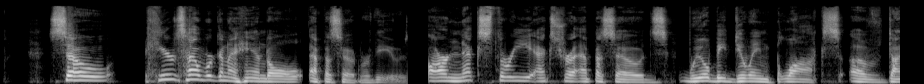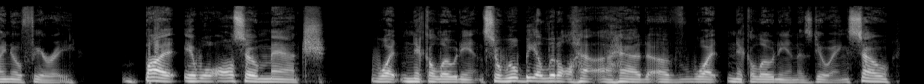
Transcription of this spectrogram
So here's how we're going to handle episode reviews. Our next three extra episodes, we'll be doing blocks of Dino Fury, but it will also match what Nickelodeon. So we'll be a little ha- ahead of what Nickelodeon is doing. So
